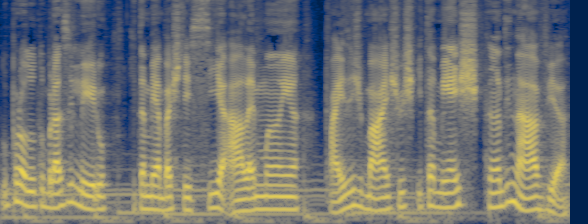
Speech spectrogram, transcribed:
do produto brasileiro, que também abastecia a Alemanha, Países Baixos e também a Escandinávia.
